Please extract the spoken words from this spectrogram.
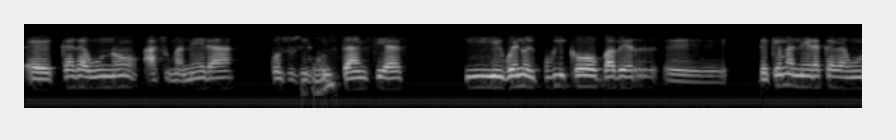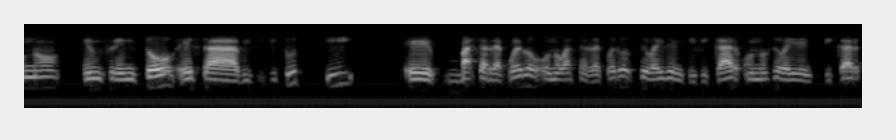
eh, cada uno a su manera, con sus circunstancias, y bueno, el público va a ver eh, de qué manera cada uno enfrentó esa vicisitud y eh, va a estar de acuerdo o no va a estar de acuerdo, se va a identificar o no se va a identificar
